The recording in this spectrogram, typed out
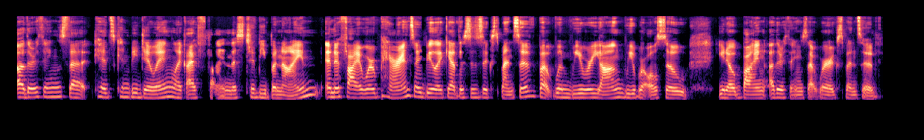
other things that kids can be doing. Like, I find this to be benign. And if I were parents, I'd be like, yeah, this is expensive. But when we were young, we were also, you know, buying other things that were expensive.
